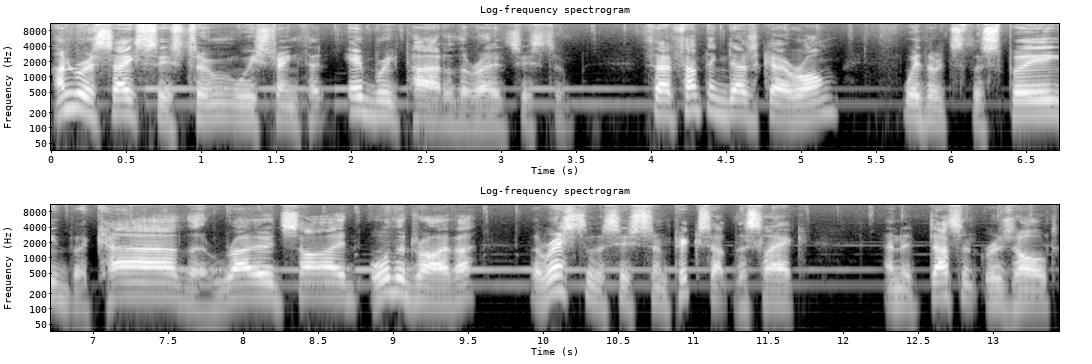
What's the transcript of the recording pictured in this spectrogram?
Under a SAFE system, we strengthen every part of the road system. So if something does go wrong, whether it's the speed, the car, the roadside, or the driver, the rest of the system picks up the slack and it doesn't result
